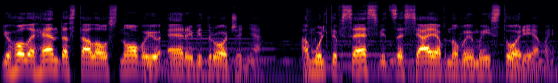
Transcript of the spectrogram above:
Його легенда стала основою ери відродження, а мультивсесвіт засяяв новими історіями.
